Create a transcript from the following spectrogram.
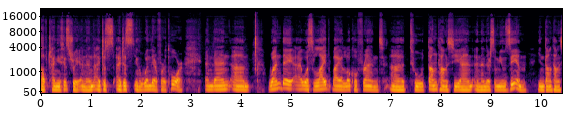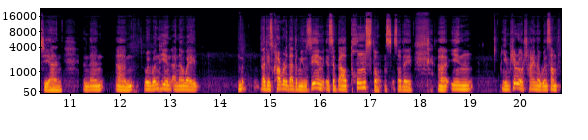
of Chinese history. And then I just I just you know went there for a tour, and then um, one day I was led by a local friend uh, to downtown Xi'an, and then there's a museum in downtown Xi'an, and then um, we went in, and then we I discovered that the museum is about tombstones. So they uh, in imperial China when some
